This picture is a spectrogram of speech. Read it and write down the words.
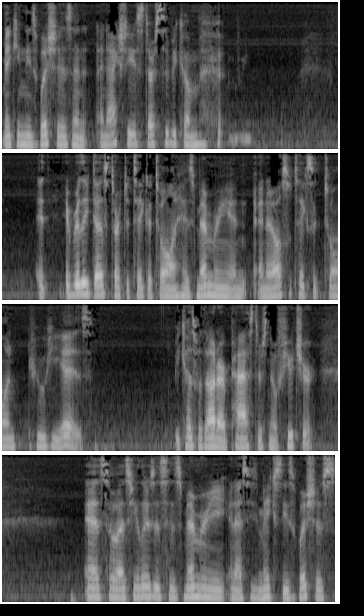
making these wishes and, and actually starts to become it really does start to take a toll on his memory and, and it also takes a toll on who he is. Because without our past there's no future. And so as he loses his memory and as he makes these wishes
